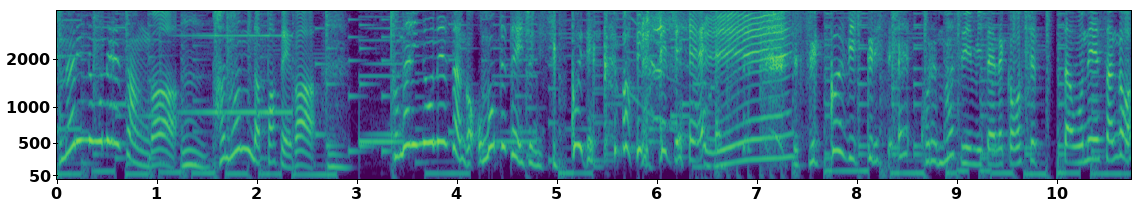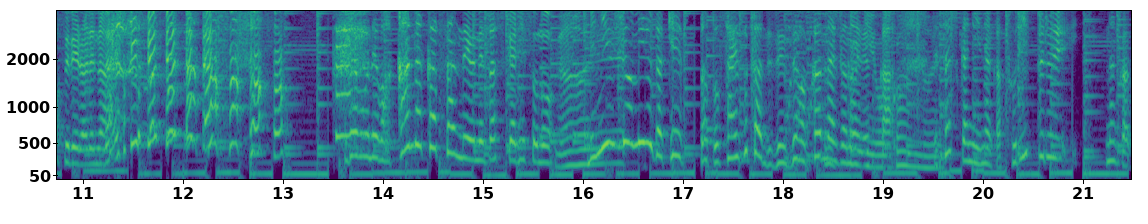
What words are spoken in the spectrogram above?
隣のお姉さんがうん。頼んだパフェが、うん。隣のお姉さんが思ってた以上にすっごいでっかいパフェにしてて。えですっごいびっくりして「えこれマジ?」みたいな顔してたお姉さんが忘れられない でもね分かんなかったんだよね確かにそのメーニュー表を見るだけだとサイズ感で全然分かんないじゃないですか。確かにわかんない。で確かになんかトリプルなんか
